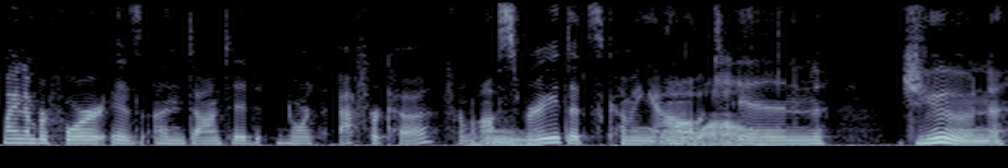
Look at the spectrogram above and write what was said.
My number four is Undaunted North Africa from Osprey that's coming out wow. in June.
